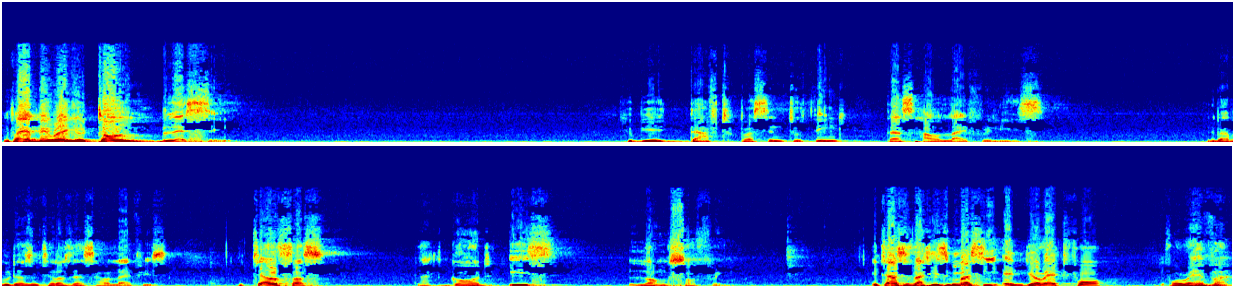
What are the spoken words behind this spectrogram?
If everywhere you turn, blessing. You'll be a daft person to think that's how life really is. The Bible doesn't tell us that's how life is. It tells us that God is long suffering. It tells us that his mercy endureth for forever.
